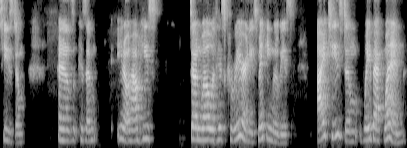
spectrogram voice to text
teased him, and because I'm, you know, how he's done well with his career and he's making movies. I teased him way back when,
